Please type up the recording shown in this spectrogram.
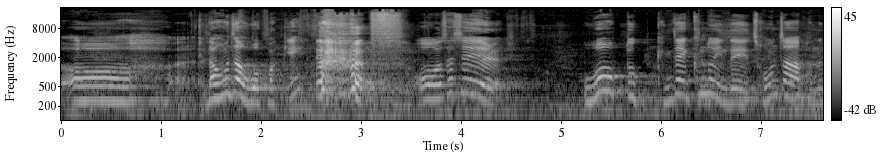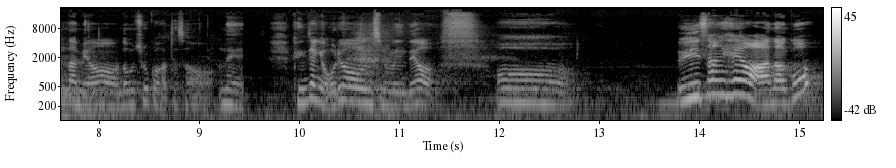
어, 나 혼자 5억 받기? 어, 사실 5억도 굉장히 큰 돈인데 저 혼자 받는다면 너무 좋을 것 같아서 네, 굉장히 어려운 질문인데요. 어, 의상 헤어 안 하고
